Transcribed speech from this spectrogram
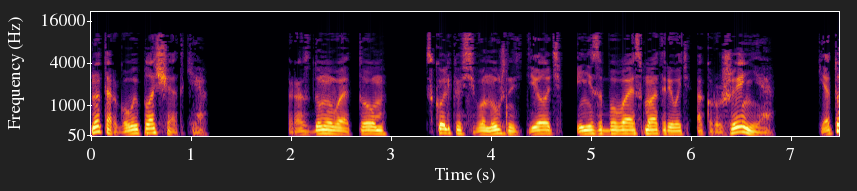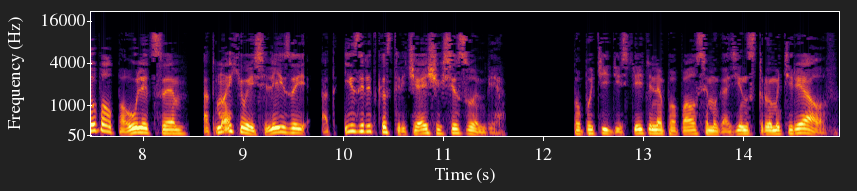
на торговой площадке. Раздумывая о том, сколько всего нужно сделать и не забывая осматривать окружение, я топал по улице, отмахиваясь Лизой от изредка встречающихся зомби. По пути действительно попался магазин стройматериалов,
